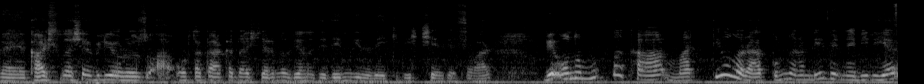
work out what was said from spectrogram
ve karşılaşabiliyoruz. Ortak arkadaşlarımız yanı dediğim gibi belki de iş çevresi var. Ve onu mutlaka maddi olarak bunların birbirine bir ya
